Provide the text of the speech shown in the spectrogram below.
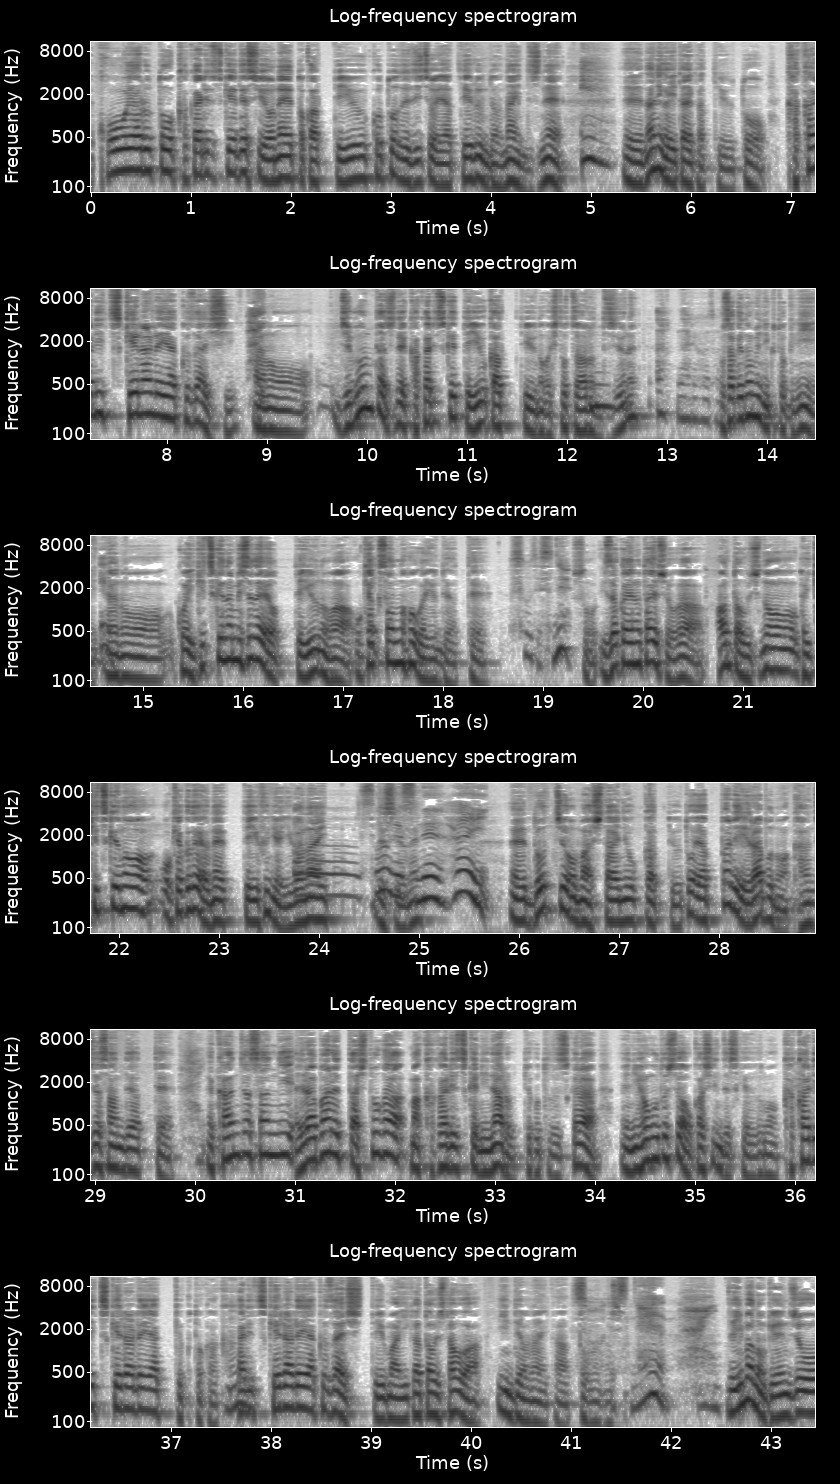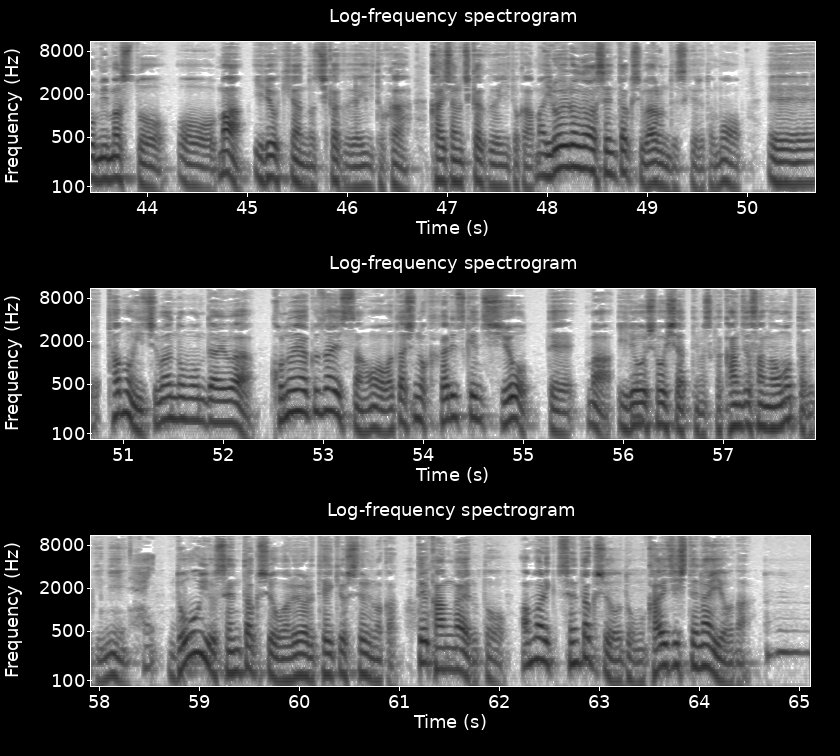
ー、こうやるとかかりつけですよねとかっていうことで実はやっているんではないんですね。えー、えー、何が言いたいかっていうと、かかりつけられ薬剤師、はい、あの、自分たちでかかりつけって言うかっていうのが一つあるんですよね。あ、なるほど。お酒飲みに行くときに、あの、これ行きつけの店だよっていうのはお客さんの方が言うんであって、そうですね。そう。居酒屋の大将が、あんたはうちの行きつけのお客だよねっていうふうには言わないですよね。そうですね。はい。えー、どっちをまあ主体に置くかっていうと、やっぱり選ぶのは患者さんであって、はい、患者さんに選ばれた人がまあかかりつけになるっていうことですから、日本語としてはおかしいんですけれども、かかりつけられ薬局とか、かかりつけられ薬剤師っていうまあ言い方をした方がいいんではないかと思います。そうですね。はい。で、今の現状を見ますと、おまあ医療機関の近くがいいとか、会社の近くがいいとか、まあいろいろな選択肢はあるんですけれども、えー、多分一番の問題は、この薬剤師さんを私のかかりつけにしようって、まあ、医療消費者って言いますか、患者さんが思った時に、はい、どういう選択肢を我々提供しているのかって考えると、あんまり選択肢をどうも開示してないような、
